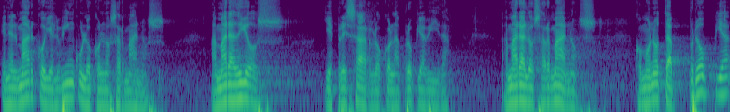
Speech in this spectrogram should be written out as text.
en el marco y el vínculo con los hermanos. Amar a Dios y expresarlo con la propia vida amar a los hermanos como nota propia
